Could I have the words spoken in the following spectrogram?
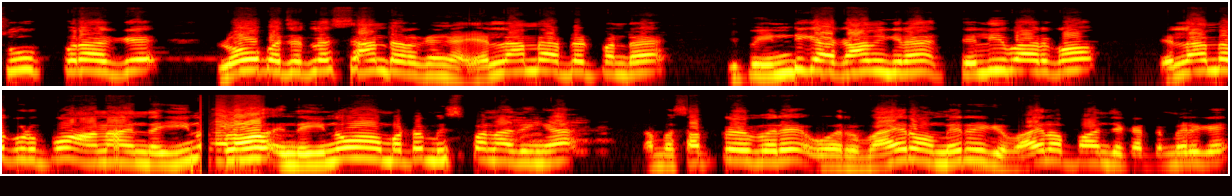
சூப்பரா இருக்கு. லோ பட்ஜெட்ல சாண்டர் இருக்குங்க. எல்லாமே அப்டேட் பண்றேன். இப்போ இண்டிகா காமிக்கிறேன். தெளிவாக இருக்கும். எல்லாமே கொடுப்போம். ஆனால் இந்த இனோவா இந்த இனோவை மட்டும் மிஸ் பண்ணாதீங்க. நம்ம சப்ஸ்கிரைபர் ஒரு வைரம் மாரி இருக்கு. வைரம் பாஞ்ச கட்ட மாரி இருக்கு.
